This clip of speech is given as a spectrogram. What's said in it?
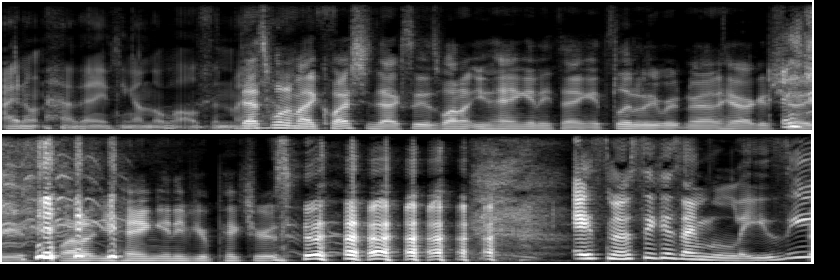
I don't have anything on the walls in my. That's one of my questions actually is why don't you hang anything? It's literally written around here. I can show you. why don't you hang any of your pictures? It's mostly because I'm lazy.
